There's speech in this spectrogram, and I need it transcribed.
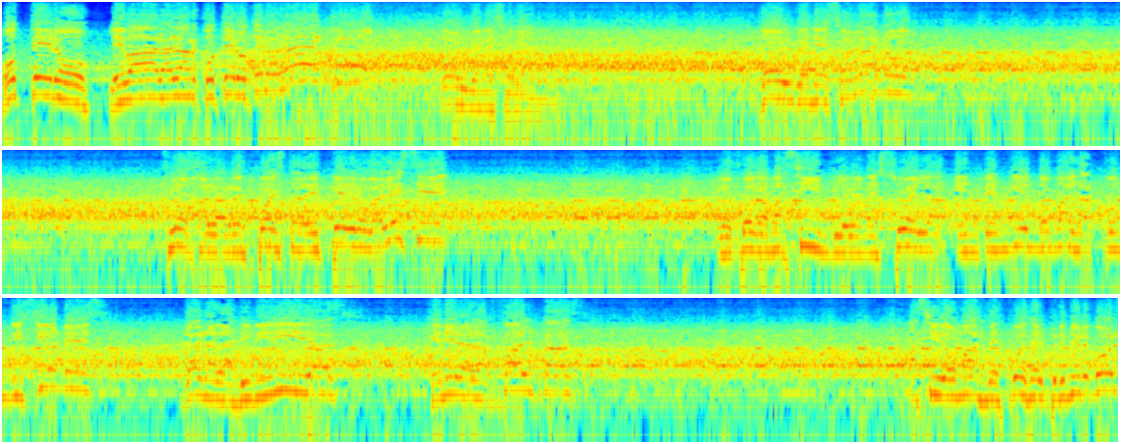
Otero le va a dar al arco. Otero, Otero al arco. Gol venezolano. Gol venezolano. Floja la respuesta de Pedro Galese. Lo juega más simple Venezuela, entendiendo más las condiciones. Gana las divididas, genera las faltas. Ha sido más después del primer gol.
